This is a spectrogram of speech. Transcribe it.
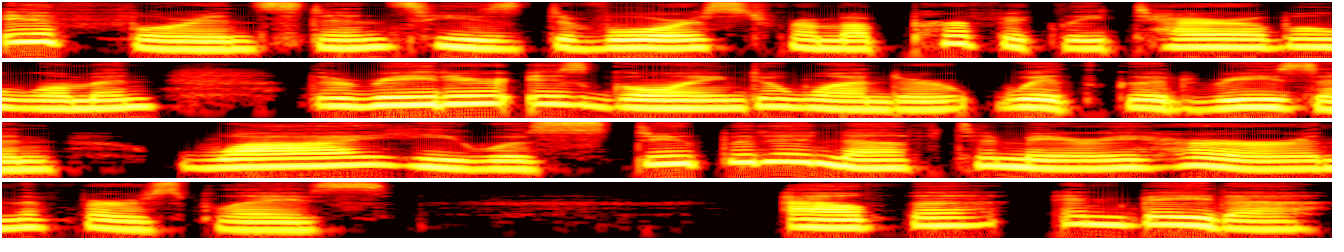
If, for instance, he's divorced from a perfectly terrible woman, the reader is going to wonder, with good reason, why he was stupid enough to marry her in the first place. Alpha and Beta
